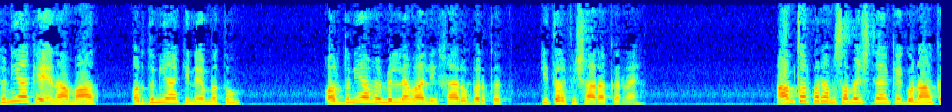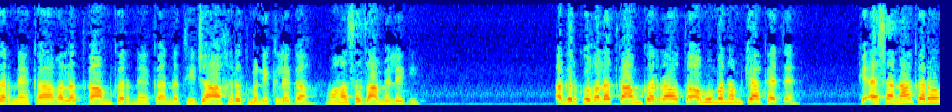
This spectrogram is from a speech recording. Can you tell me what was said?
دنیا کے انعامات اور دنیا کی نعمتوں اور دنیا میں ملنے والی خیر و برکت کی طرف اشارہ کر رہے ہیں۔ عام طور پر ہم سمجھتے ہیں کہ گناہ کرنے کا، غلط کام کرنے کا نتیجہ آخرت میں نکلے گا، وہاں سزا ملے گی۔ اگر کوئی غلط کام کر رہا ہو تو عموماً ہم کیا کہتے ہیں؟ کہ ایسا نہ کرو،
